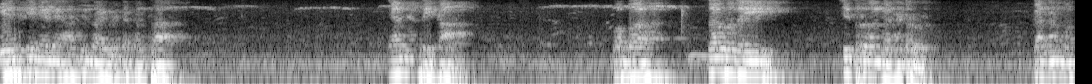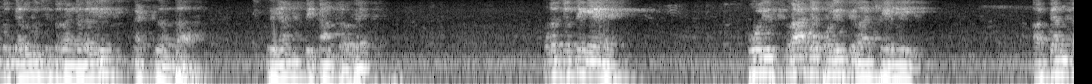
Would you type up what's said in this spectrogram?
ವೇದಿಕೆ ಮೇಲೆ ಆಸೀನರಾಗಿರ್ತಕ್ಕಂಥ ಎಂ ಶ್ರೀಕಾಂತ್ ಒಬ್ಬ ಸಹೃದಯಿ ಚಿತ್ರರಂಗ ನಟರು. ಕನ್ನಡ ಮತ್ತು ತೆಲುಗು ಚಿತ್ರರಂಗದಲ್ಲಿ ನಟಿಸಿದಂಥ ಪ್ರಿಯಾಂ ಶ್ರೀಕಾಂತ್ ಅವರೇ. ಅದರ ಜೊತೆಗೆ ಪೊಲೀಸ್, ರಾಜ್ಯ ಪೊಲೀಸ್ ಇಲಾಖೆಯಲ್ಲಿ ಅತ್ಯಂತ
